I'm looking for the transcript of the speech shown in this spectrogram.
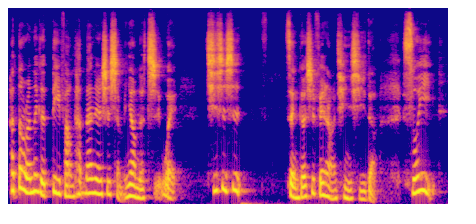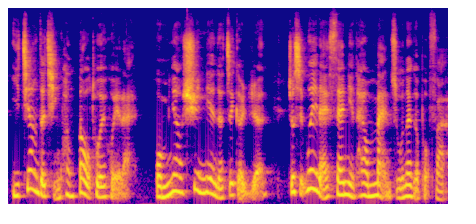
他到了那个地方，他担任是什么样的职位，其实是整个是非常清晰的。所以以这样的情况倒推回来，我们要训练的这个人，就是未来三年他要满足那个 profile，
